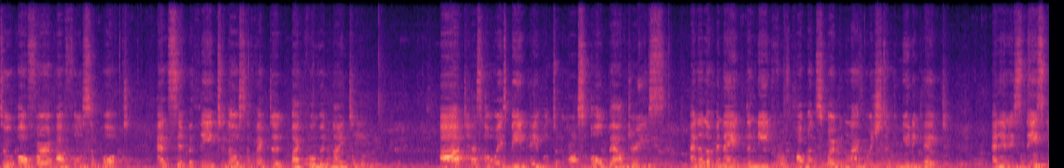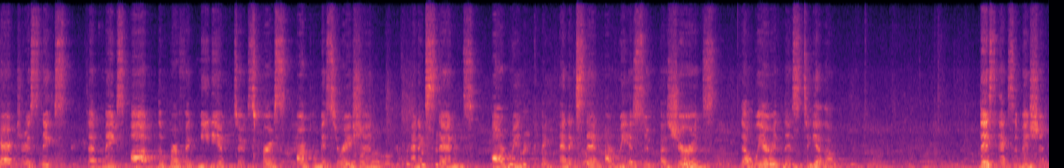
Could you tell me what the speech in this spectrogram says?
to offer our full support and sympathy to those affected by COVID-19. Art has always been able to cross all boundaries and eliminate the need for a common spoken language to communicate. And it is these characteristics that makes art the perfect medium to express our commiseration and extend our, and extend our reassurance that we are in this together. This exhibition,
